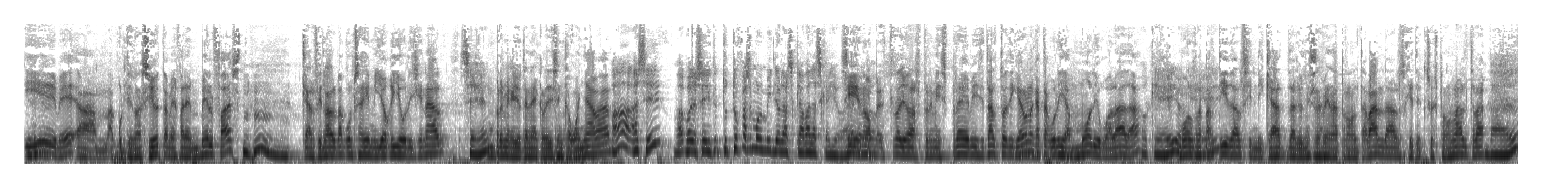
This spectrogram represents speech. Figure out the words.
i bé, a, a continuació també farem Belfast Mhm. que al final va aconseguir millor guió original Sí. un premi que jo tenia claríssim que guanyava Ah, ah, sí? Va, bueno, sí tu, tu fas molt millor les cabales que jo, Sí, eh? no, però- tot allò dels premis previs i tal, tot i que era una categoria molt igualada, Ok, molt ok. repartida, el sindicat de guionistes havia anat per una altra banda, els crítics per una altra, Val.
